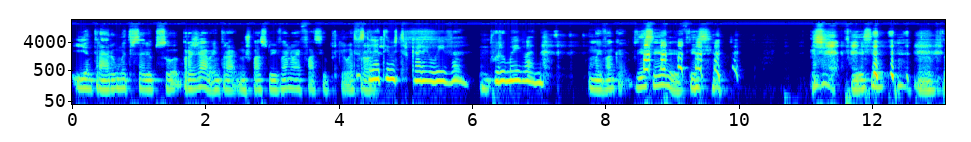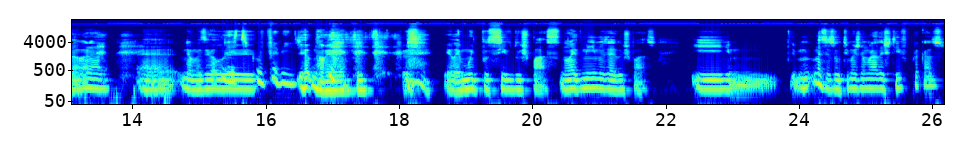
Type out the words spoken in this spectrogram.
e entrar uma terceira pessoa, para já entrar no espaço do Ivan não é fácil, porque ele é Então, se calhar temos de trocar o Ivan por uma Ivana. Uma Ivanka? Podia ser, podia ser. podia ser. Não me importava nada. Ah, não, mas ele. Mas desculpa, diz. ele não, ele é muito. Ele é muito possessivo do espaço. Não é de mim, mas é do espaço. E. hum, Mas as últimas namoradas que tive, por acaso,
